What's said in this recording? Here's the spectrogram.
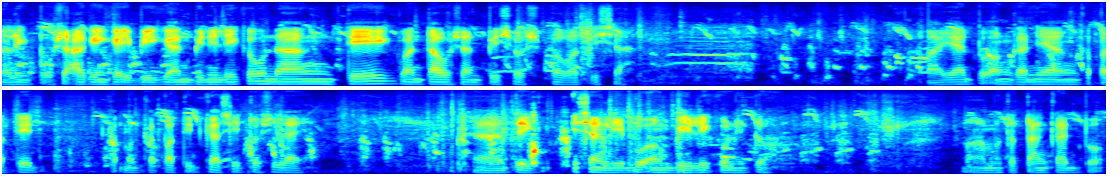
Galing po sa aking kaibigan. Binili ko ng tig 1,000 pesos bawat isa. Ayan po ang kanyang kapatid. Magkapatid kasi ito sila eh. Ah, tig isang libo ang bili ko nito. Mga matatangkad po.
